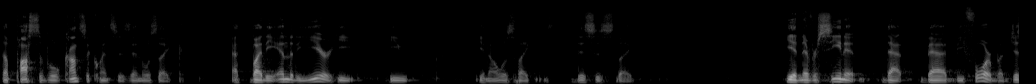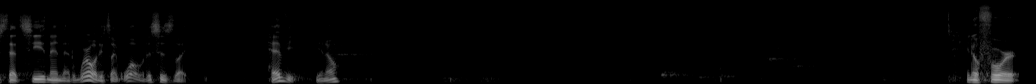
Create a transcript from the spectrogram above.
the possible consequences, and was like, at, by the end of the year, he he, you know, was like, this is like, he had never seen it that bad before, but just that season in that world, he's like, whoa, this is like heavy, you know. You know, for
